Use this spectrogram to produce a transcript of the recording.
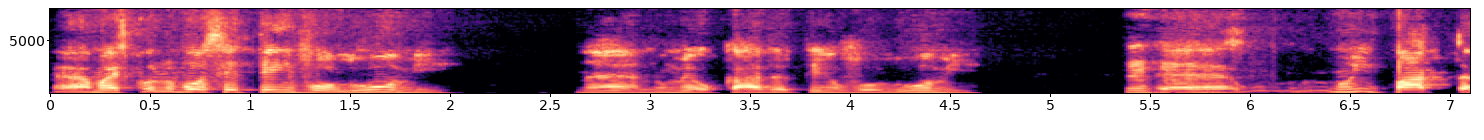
É, mas quando você tem volume, né? no meu caso eu tenho volume, uhum. é, não impacta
